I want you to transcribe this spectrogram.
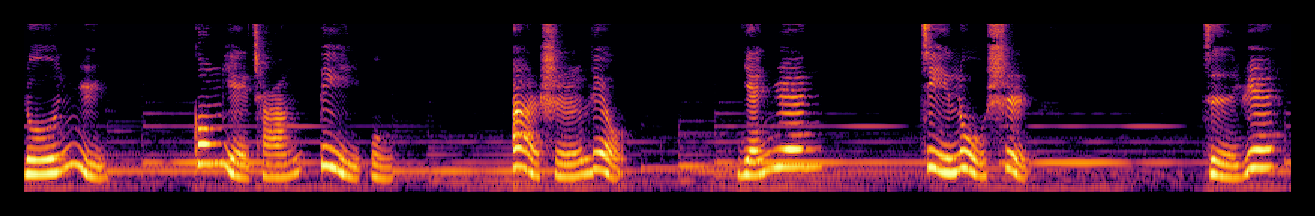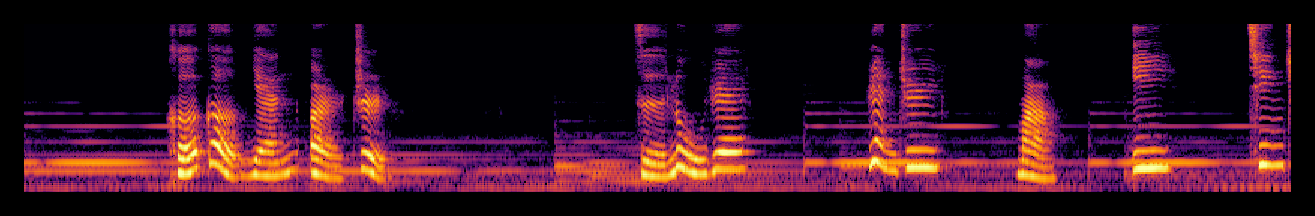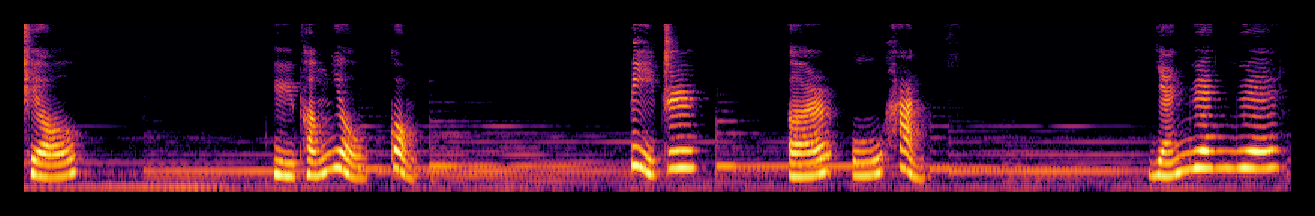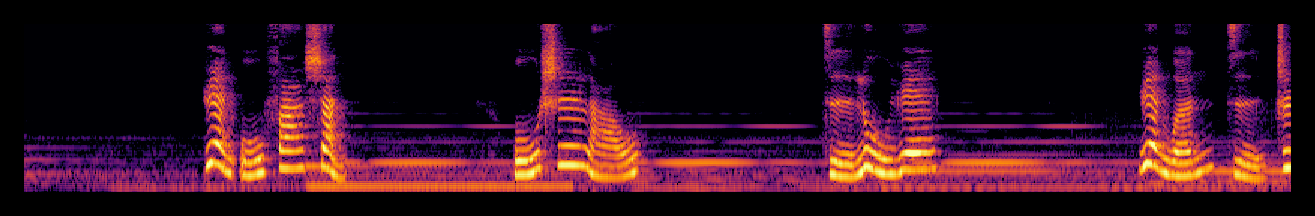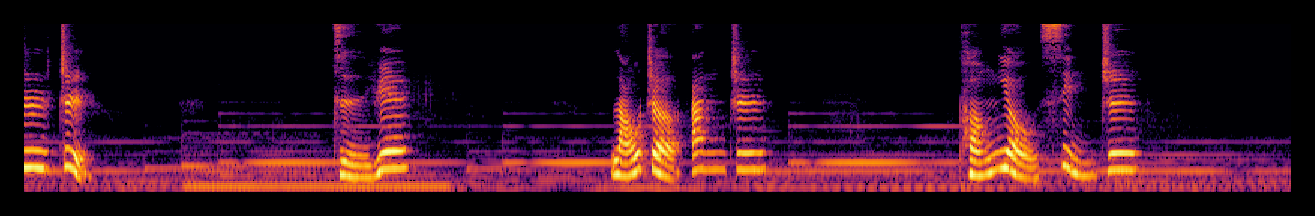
论语公冶长第五二十六。颜渊记录事。子曰：“何各言而至？”子路曰：“愿居。”马衣轻裘，与朋友共，避之而无憾。颜渊曰：“愿无发善，无师劳。”子路曰：“愿闻子之志。”子曰：“老者安之，朋友信之，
